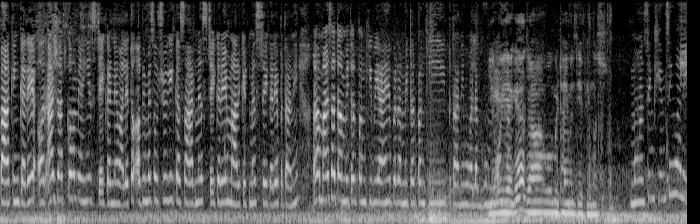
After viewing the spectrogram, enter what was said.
पार्किंग करें। और आज रात को हम यहीं स्टे करने वाले तो अभी मैं सोच रही हूँ कि कसार में स्टे करें मार्केट में स्टे करें पता नहीं। और हमारे साथ अमित और पंखी भी आए हैं पर अमित और पंखी पता नहीं वो अलग घूम रहे हैं। क्या जहाँ वो मिठाई मिलती है फ़ेमस मोहन सिंह खेम सिंह वाली?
